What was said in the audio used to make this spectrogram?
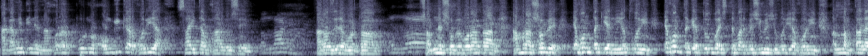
আগামী দিনে না করার পূর্ণ অঙ্গীকার করিয়া চাইতাম খার বসে Allah'র আরও যেটা করতাম সামনে সবে বরাতার আমরা সবে এখন তাকিয়া নিয়ত করি এখন থেকে তৌবা ইস্তেফার বেশি বেশি করিয়া করি। আল্লাহ তালা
